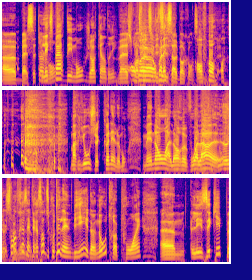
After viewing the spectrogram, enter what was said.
Euh, ben, c'est un mot. L'expert des mots, Jacques-André. Ben, je On pense va- que tu l'utilises dans le bon contexte. On va. Mario, je connais le mot. Mais non, alors euh, voilà, Mario, euh, une histoire très intéressante du côté de la NBA et d'un autre point. euh, les équipes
